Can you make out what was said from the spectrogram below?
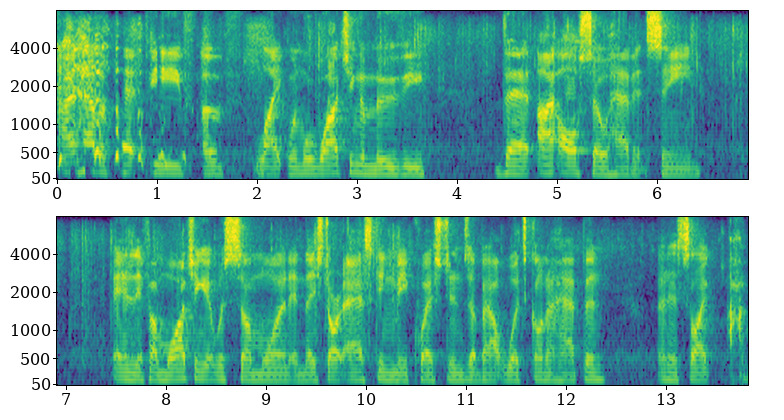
I have a pet peeve of like when we're watching a movie that I also haven't seen. And if I'm watching it with someone and they start asking me questions about what's going to happen, and it's like, I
